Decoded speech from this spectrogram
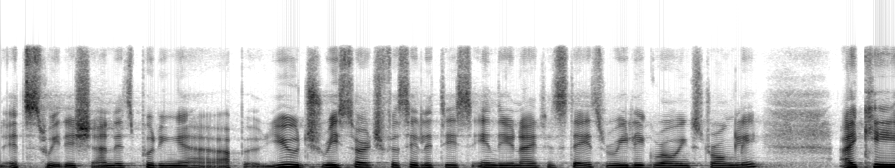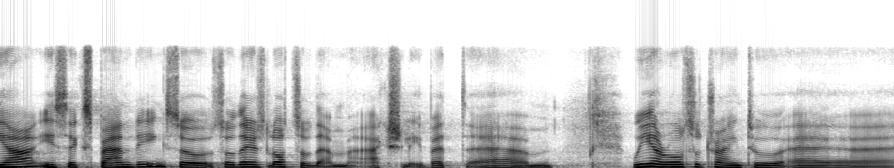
it's Swedish, and it's putting uh, up huge research facilities in the United States, really growing strongly. IKEA is expanding, so, so there's lots of them actually. But um, we are also trying to uh,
